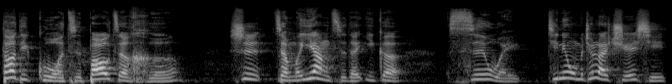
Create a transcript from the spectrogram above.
到底果子包着核是怎么样子的一个思维。今天我们就来学习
